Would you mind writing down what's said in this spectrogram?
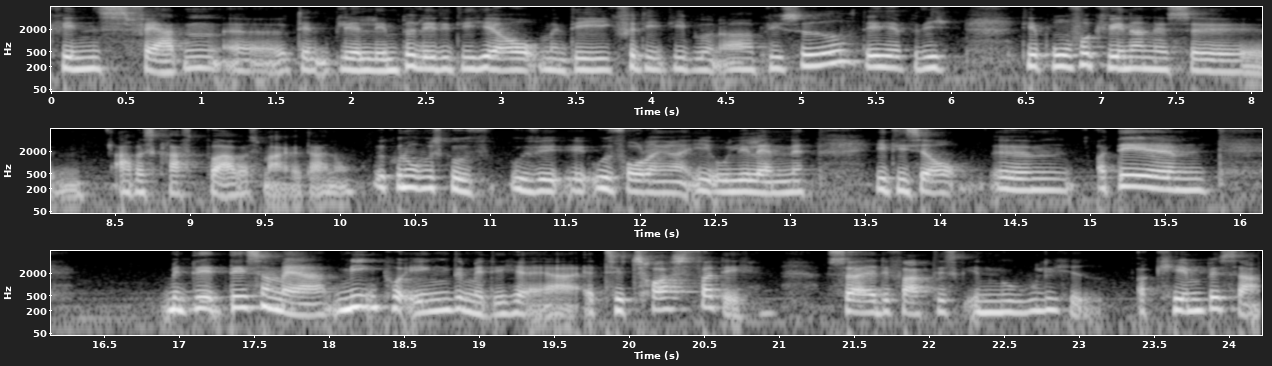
kvindens færden. Øh, den bliver lempet lidt i de her år, men det er ikke fordi, de begynder at blive søde. Det er fordi, de har brug for kvindernes øh, arbejdskraft på arbejdsmarkedet. Der er nogle økonomiske ud, ud, øh, udfordringer i olielandene i disse år. Øh, og det, øh, men det, det, som er min pointe med det her, er, at til trods for det, så er det faktisk en mulighed at kæmpe sig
